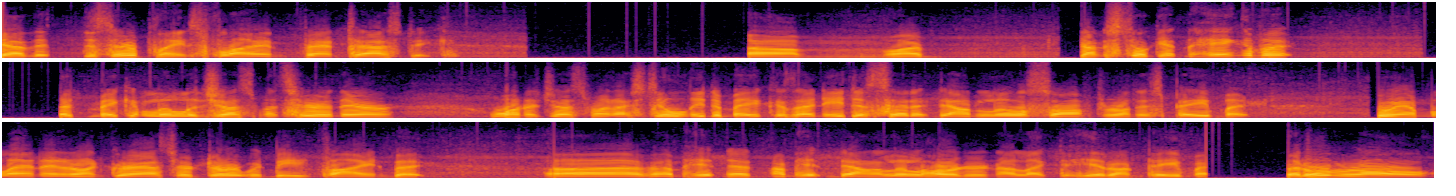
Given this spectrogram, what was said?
Yeah, this airplane's flying fantastic. Um, I'm kind of still getting the hang of it. But making little adjustments here and there. One adjustment I still need to make is I need to set it down a little softer on this pavement. The way I'm landing it on grass or dirt would be fine, but uh, I'm hitting it. I'm hitting down a little harder than I like to hit on pavement. But overall,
